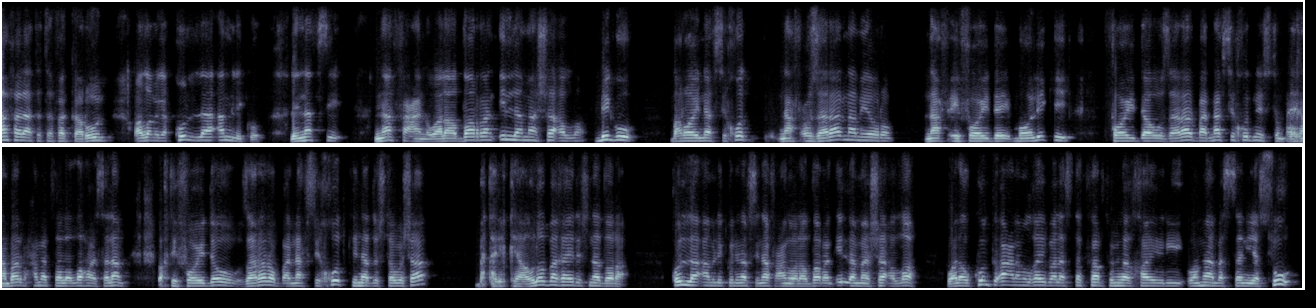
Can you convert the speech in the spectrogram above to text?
أفلا تتفکرون الله میگه قل لا أملك لنفسي نفعا ولا ضرا إلا ما شاء الله. بگو برای نفس خود نفع و نمیارم نفع فایده مالکی فایده و ضرر بر نفس خود نیستم پیغمبر محمد صلی الله علیه و سلم وقتی فایده و ضرر رو بر نفس خود که نداشته باشه به طریق اولا به غیرش نداره. قل لا أملك لنفسي نفعا ولا ضرا إلا ما شاء الله. ولو كنت أعلم الغيب لاستكثرت من الخير وما مسني السوء.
